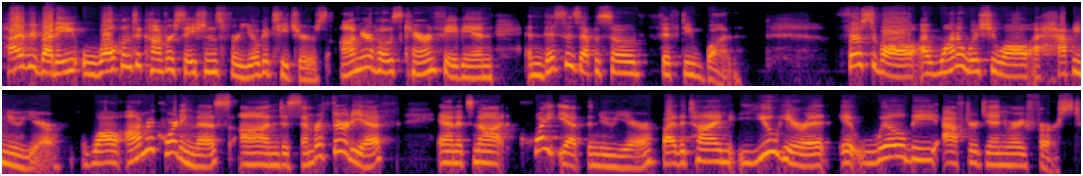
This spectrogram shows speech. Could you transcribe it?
Hi, everybody. Welcome to Conversations for Yoga Teachers. I'm your host, Karen Fabian, and this is episode 51. First of all, I want to wish you all a happy new year. While I'm recording this on December 30th, and it's not quite yet the new year, by the time you hear it, it will be after January 1st.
